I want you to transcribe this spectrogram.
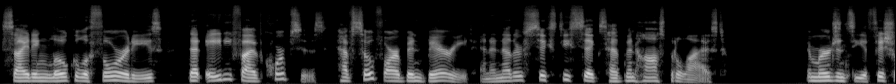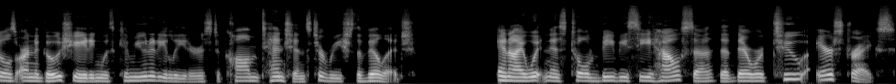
citing local authorities, that 85 corpses have so far been buried and another 66 have been hospitalized. Emergency officials are negotiating with community leaders to calm tensions to reach the village. An eyewitness told BBC Hausa that there were two airstrikes,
